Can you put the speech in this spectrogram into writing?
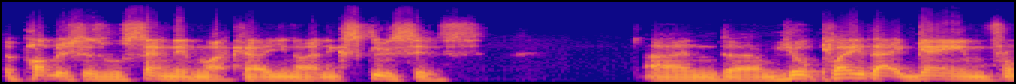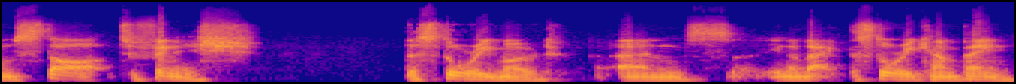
the publishers will send him like a you know an exclusive, and um, he'll play that game from start to finish, the story mode, and you know that the story campaign,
